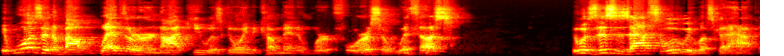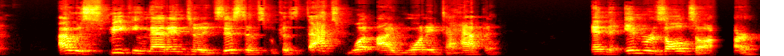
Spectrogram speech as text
It wasn't about whether or not he was going to come in and work for us or with us. It was this is absolutely what's going to happen. I was speaking that into existence because that's what I wanted to happen. And the end results are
